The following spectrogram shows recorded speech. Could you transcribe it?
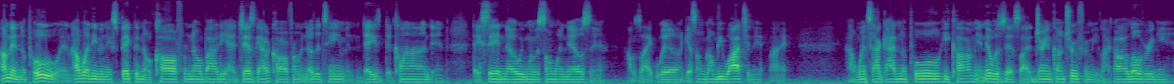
I'm in the pool and I wasn't even expecting no call from nobody. I just got a call from another team and they declined and they said no, we went with someone else and I was like, well, I guess I'm gonna be watching it. Like I went to, I got in the pool, he called me and it was just like a dream come true for me, like all over again.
